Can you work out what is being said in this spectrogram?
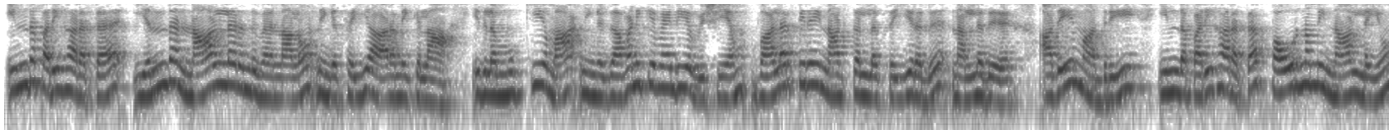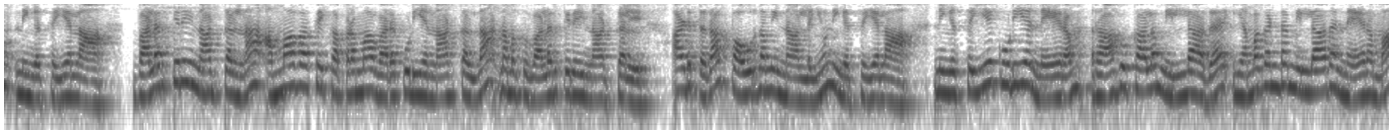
இந்த பரிகாரத்தை எந்த நாள்ல இருந்து வேணாலும் நீங்க செய்ய ஆரம்பிக்கலாம். இதுல முக்கியமா நீங்க கவனிக்க வேண்டிய விஷயம் வளர்ப்பிறை நாட்கள்ல செய்யறது நல்லது. அதே மாதிரி இந்த பரிகாரத்தை பௌர்ணமி நாள்லயும் நீங்க செய்யலாம். வளர்ப்பிறை நாட்கள்னா அமாவாசைக்கு அப்புறமா வரக்கூடிய நாட்கள் தான் நமக்கு வளர்ப்பிறை நாட்கள். அடுத்ததா பௌர்ணமி நாள்லையும் நீங்க செய்யலாம். நீங்க செய்யக்கூடிய நேரம் ராகு காலம் இல்லாத யமகண்டம் இல்லாத நேரமா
